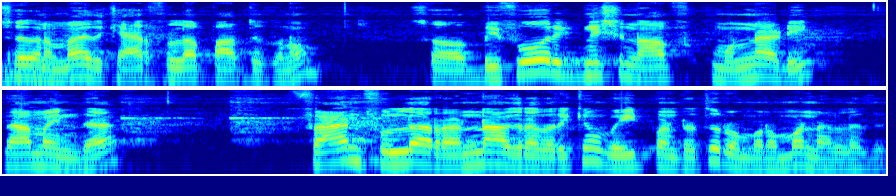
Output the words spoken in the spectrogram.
ஸோ இதை நம்ம இது கேர்ஃபுல்லாக பார்த்துக்கணும். ஸோ பிஃபோர் இக்னிஷன் ஆஃப் முன்னாடி நாம் இந்த ஃபேன் ஃபுல்லாக ரன் ஆகுற வரைக்கும் வெயிட் பண்ணுறது ரொம்ப ரொம்ப நல்லது.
